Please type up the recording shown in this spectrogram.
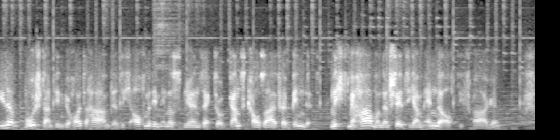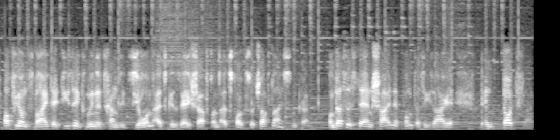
dieser Wohlstand, den wir heute haben, der sich auch mit dem industriellen Sektor ganz kausal verbindet, nicht mehr haben. Und dann stellt sich am Ende auch die Frage, ob wir uns weiter diese grüne Transition als Gesellschaft und als Volkswirtschaft leisten können. Und das ist der entscheidende Punkt, dass ich sage, wenn Deutschland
